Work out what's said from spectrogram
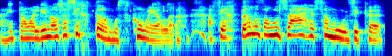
Ah, então ali nós acertamos com ela. Acertamos ao usar essa música.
